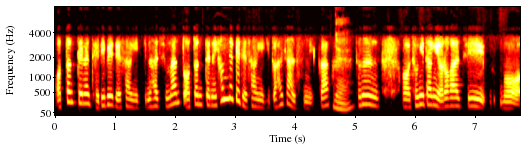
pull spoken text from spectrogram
어떤 때는 대립의 대상이기는 하지만 또 어떤 때는 협력의 대상이기도 하지 않습니까? 네. 저는 어 정의당이 여러 가지 뭐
